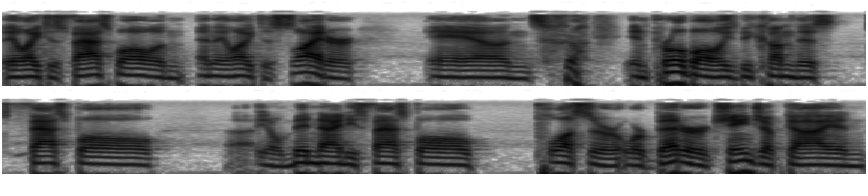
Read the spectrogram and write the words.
they liked his fastball and, and they liked his slider. And in pro ball, he's become this fastball, uh, you know, mid 90s fastball plus or, or better changeup guy. And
